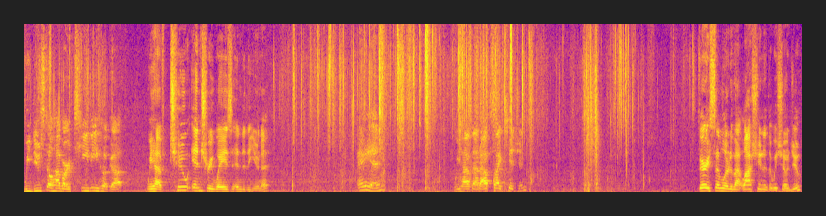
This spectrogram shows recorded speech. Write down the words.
We do still have our TV hookup. We have two entryways into the unit. And we have that outside kitchen. Very similar to that last unit that we showed you.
